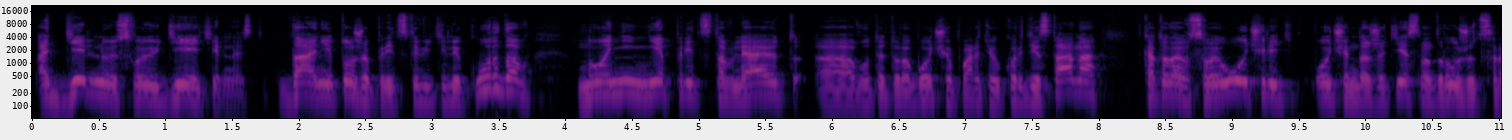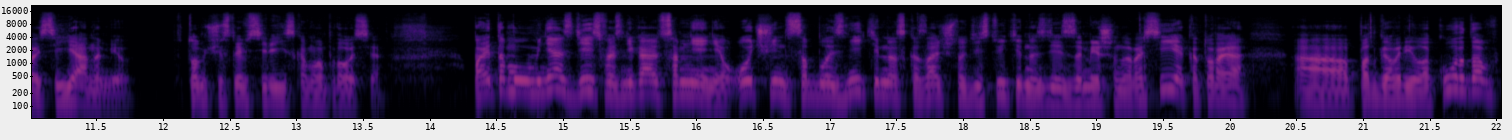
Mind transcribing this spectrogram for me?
отдельную свою деятельность. Да, они тоже представители курдов, но они не представляют э, вот эту рабочую партию Курдистана, которая, в свою очередь, очень даже тесно дружит с россиянами, в том числе в сирийском вопросе. Поэтому у меня здесь возникают сомнения. Очень соблазнительно сказать, что действительно здесь замешана Россия, которая э, подговорила курдов,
